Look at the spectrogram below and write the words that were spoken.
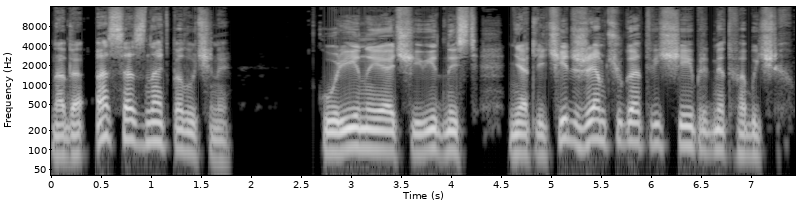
надо осознать полученное Куриная очевидность не отличит жемчуга от вещей и предметов обычных.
